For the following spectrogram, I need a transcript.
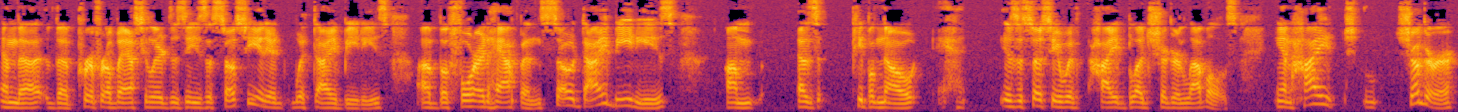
and the, the peripheral vascular disease associated with diabetes uh, before it happens. So, diabetes, um, as people know, is associated with high blood sugar levels. And high sh- sugar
